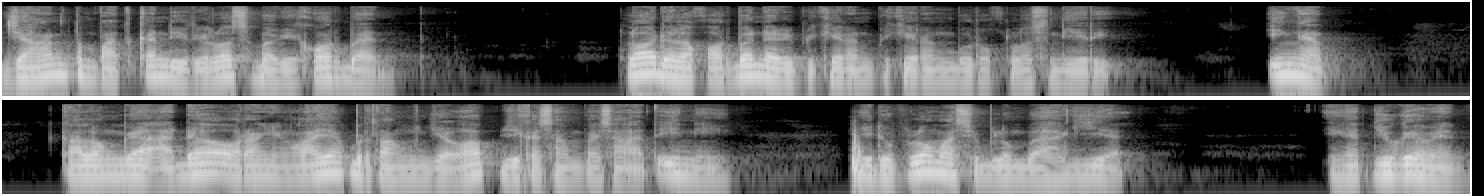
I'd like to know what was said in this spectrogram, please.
jangan tempatkan diri lo sebagai korban. Lo adalah korban dari pikiran-pikiran buruk lo sendiri. Ingat, kalau nggak ada orang yang layak bertanggung jawab jika sampai saat ini, hidup lo masih belum bahagia. Ingat juga men,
